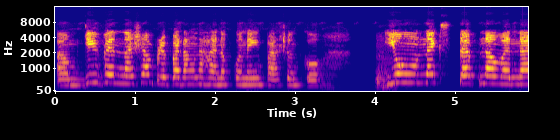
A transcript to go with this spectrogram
um, given na syempre parang nahanap ko na yung passion ko, yung next step naman na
